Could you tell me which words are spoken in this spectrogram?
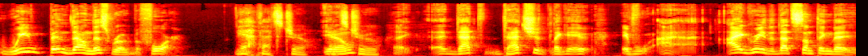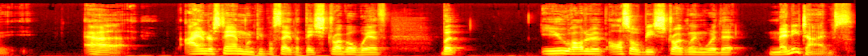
we've been down this road before. Yeah, that's true. You that's know, true. Like uh, that that should like if, if I I agree that that's something that uh, I understand when people say that they struggle with, but you ought to also be struggling with it many times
